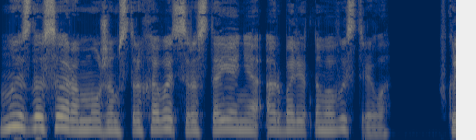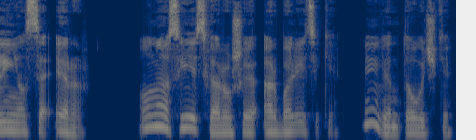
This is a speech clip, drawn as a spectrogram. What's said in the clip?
«Мы с Десаром можем страховать с расстояния арбалетного выстрела», — вклинился Эррор. «У нас есть хорошие арбалетики и винтовочки,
